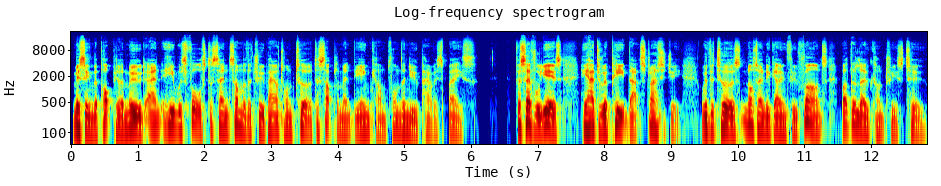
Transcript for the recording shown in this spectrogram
missing the popular mood, and he was forced to send some of the troupe out on tour to supplement the income from the new Paris base. For several years, he had to repeat that strategy, with the tours not only going through France, but the Low Countries too.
